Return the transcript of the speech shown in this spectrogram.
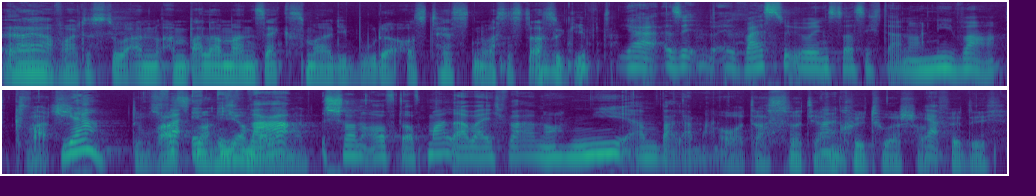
Ja, ja, wolltest du an, am Ballermann 6 mal die Bude austesten, was es da so gibt? Ja, also weißt du übrigens, dass ich da noch nie war? Quatsch. Ja. Du ich warst war, noch nie ich am war Ballermann. schon oft auf Mal, aber ich war noch nie am Ballermann. Oh, das wird ja ein Kulturschock Ja. für dich.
